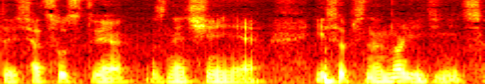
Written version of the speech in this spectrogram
то есть отсутствие значения, и, собственно, ноль единица.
